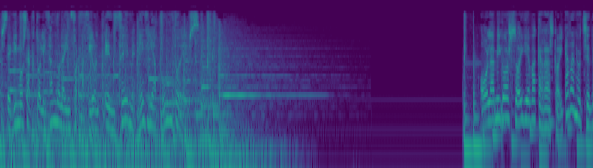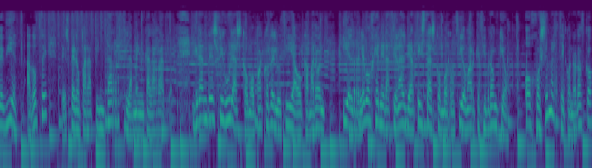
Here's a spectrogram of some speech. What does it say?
Seguimos actualizando la información en cmmedia.es. Hola amigos, soy Eva Carrasco y cada noche de 10 a 12 te espero para pintar flamenca la radio. Grandes figuras como Paco de Lucía o Camarón y el relevo generacional de artistas como Rocío Márquez y Bronquio o José Mercé con Orozco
